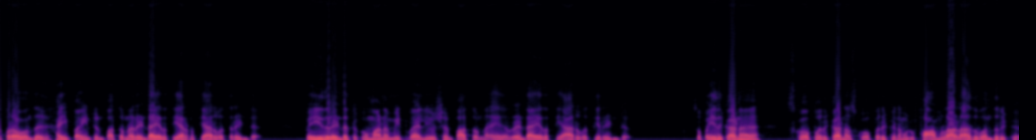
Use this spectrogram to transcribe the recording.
அப்புறம் வந்து ஹை பாயிண்ட்டுன்னு பார்த்தோம்னா ரெண்டாயிரத்தி இரநூத்தி அறுபத்தி ரெண்டு. இப்போ இது ரெண்டுத்துக்குமான மிட் வேல்யூஷன் பார்த்தோம்னா ரெண்டாயிரத்தி அறுபத்தி ரெண்டு. ஸோ இப்போ இதுக்கான ஸ்கோப் இருக்கான? ஸ்கோப் இருக்குது நமக்கு ஃபார்முலாவில் அது வந்திருக்கு.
